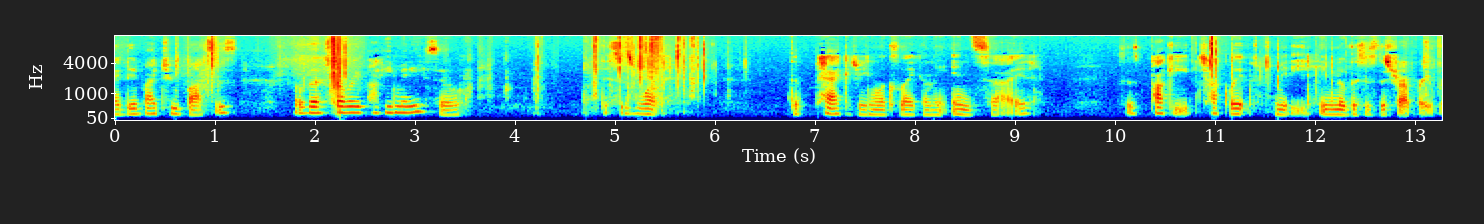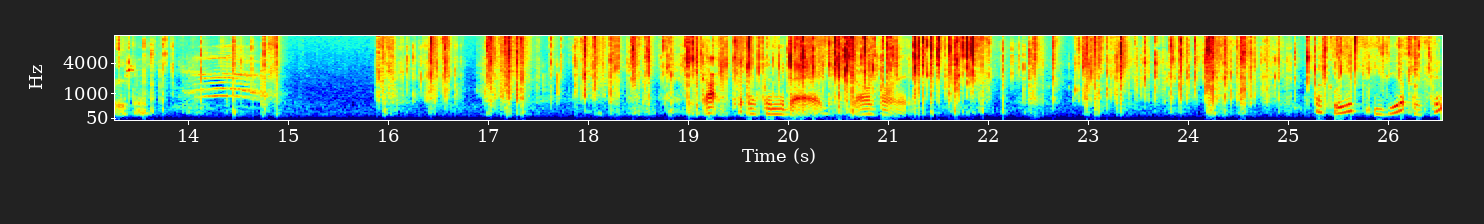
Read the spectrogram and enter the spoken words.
I did buy two boxes of the strawberry Pocky Midi, so this is what the packaging looks like on the inside. This is Pocky Chocolate Midi, even though this is the strawberry version. I forgot to open the bag. Doggone it. Luckily, it's easy to open.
